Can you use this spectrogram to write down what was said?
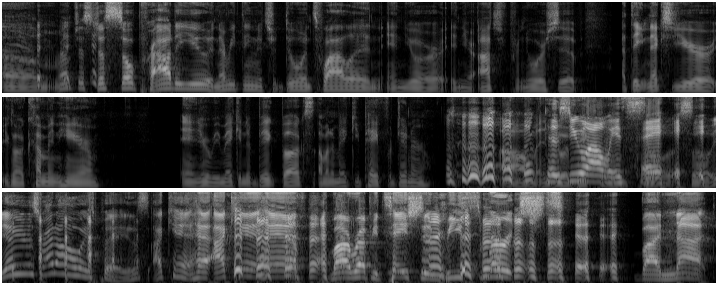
Um, I'm just just so proud of you and everything that you're doing, Twala, and, and your and your entrepreneurship. I think next year you're going to come in here. And you're gonna be making the big bucks. I'm gonna make you pay for dinner um, and do 'Cause a you always thing. pay. So, so yeah, you're that's right. I always pay. It's- I can't have I can't have my reputation be smirched by not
